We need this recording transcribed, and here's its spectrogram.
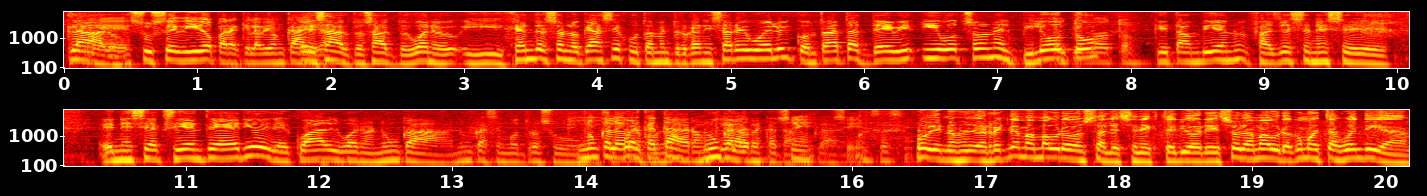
Claro. eh, sucedido para que el avión caiga. Exacto, exacto. Y bueno, y Henderson lo que hace es justamente organizar el vuelo y contrata a David Ibbotson, el piloto, El piloto. que también fallece en ese en ese accidente aéreo y del cual, bueno, nunca nunca se encontró su Nunca su lo cuerpo, ¿no? rescataron. Nunca claro. lo rescataron, Sí, claro. sí, es así. Muy bien, nos reclama Mauro González en Exteriores. Hola Mauro, ¿cómo estás? Buen día.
